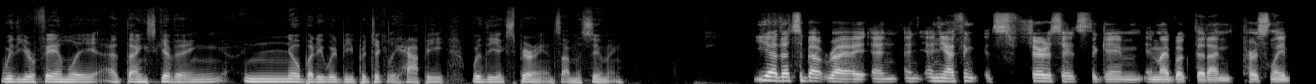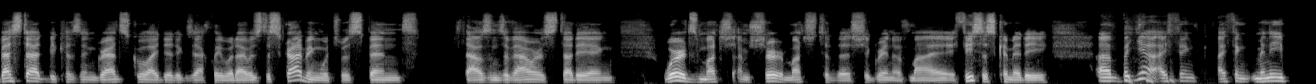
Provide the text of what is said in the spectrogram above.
with your family at Thanksgiving, nobody would be particularly happy with the experience, I'm assuming. Yeah, that's about right. And and and yeah, I think it's fair to say it's the game in my book that I'm personally best at because in grad school I did exactly what I was describing, which was spend thousands of hours studying words, much I'm sure, much to the chagrin of my thesis committee. Um, but yeah, I think I think many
